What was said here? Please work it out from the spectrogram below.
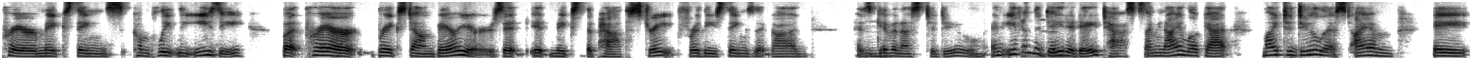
prayer makes things completely easy but prayer breaks down barriers. It it makes the path straight for these things that god has mm-hmm. given us to do. And even the mm-hmm. day-to-day tasks. I mean i look at my to-do list. I am a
